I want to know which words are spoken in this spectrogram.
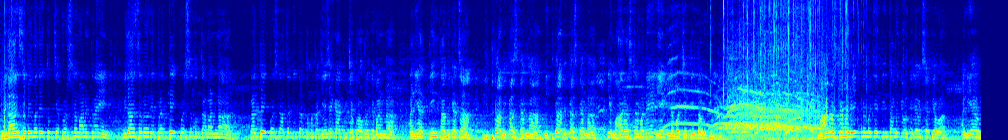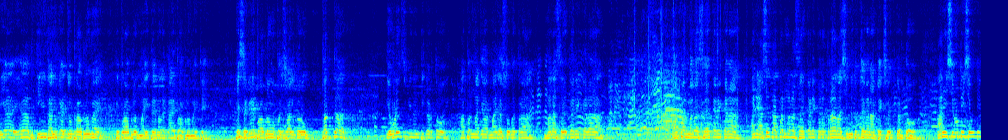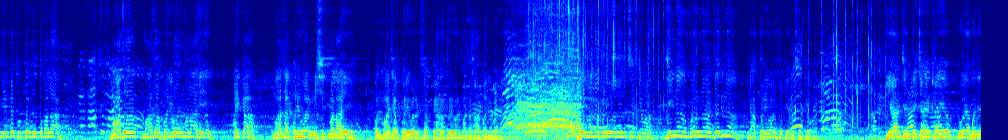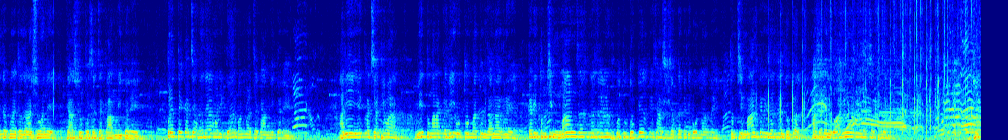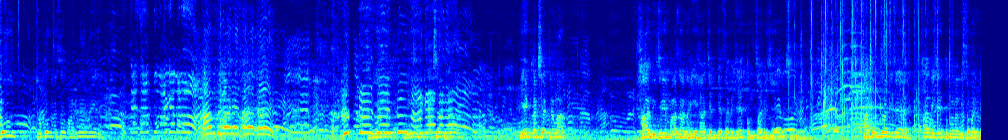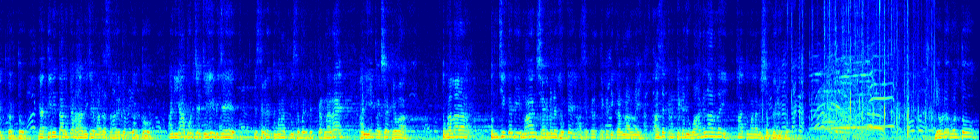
विधानसभेमध्ये तुमचे प्रश्न मांडत राहील विधानसभेमध्ये प्रत्येक प्रश्न तुमचा मांडणार. प्रत्येक प्रश्नाचं तिथं तुमचा जे जे काय तुमचे प्रॉब्लेम ते मांडणार. आणि या तीन तालुक्याचा इतका विकास करणार इतका विकास करणार की महाराष्ट्रामध्ये एक नंबरचे तीन तालुके होते महाराष्ट्रामध्ये एक नंबरचे तीन तालुके होतील लक्षात ठेवा. आणि या या या तिन्ही तालुक्यात जो प्रॉब्लेम आहे ते प्रॉब्लेम माहीत आहे. मला काय प्रॉब्लेम आहे? ते हे सगळे प्रॉब्लेम आपण सॉल्व्ह करू. फक्त एवढंच विनंती करतो आपण माझ्या माझ्यासोबत राहा. मला सहकार्य करा. आपण मला सहकार्य करा. आणि असंच आपण मला सहकार्य करत राहाल अशी मी तुमच्याकडून अपेक्षा व्यक्त करतो. आणि शेवटी शेवटी मी एकच उत्तर देतो मला माझा माझा परिवार मला आहे. ऐका माझा परिवार निश्चित मला आहे. पण माझ्या परिवाराचा प्यारा परिवार माझा हा परिवार आहे. हे माझा परिवार लक्षात ठेवा. जिणं मरणं जगणं ह्या परिवारासाठी लक्षात ठेवा. या जनतेच्या एखाद्या डोळ्यामध्ये जर कोणाचं जर अश्रू आले त्या अश्रू पुसायचं काम मी करेन. प्रत्येकाच्या हृदयामध्ये घर बनवण्याचं काम मी करेन. आणि एक लक्षात ठेवा मी तुम्हाला कधी उतून मातून जाणार नाही. कधी तुमची मान जर नजरेने तू धुकेल कशी असे शब्द कधी बोलणार नाही. तुमची मान कधी नजरेने झुकल असं कधी वागणार नाही लक्षात ठेवा. चुकून चुकून असं वागणार नाही. हम तुम्हारे साथ हैं। कुत्ते साथ तुम आगे लक्षात बढ़ो। ठेवा एक लक्षात ठेवा हा विजय माझा नाही हा जनतेचा विजय तुमचा विजय आहे लक्षात ठेवा. हा तुमचा विजय आहे हा विजय तुम्हाला मी समर्पित करतो. या तिन्ही तालुक्याला हा विजय माझा समर्पित करतो. आणि या पुढचे जेही विजय आहेत ते सगळे तुम्हाला मी समर्पित करणार आहे. आणि एक लक्षात ठेवा तुम्हाला तुमची कधी मान शर्मेला झुकेल असं कृत्य कधी करणार नाही असं कृत्य कधी वागणार नाही हा तुम्हाला मी शब्द देतो. एवढं बोलतो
